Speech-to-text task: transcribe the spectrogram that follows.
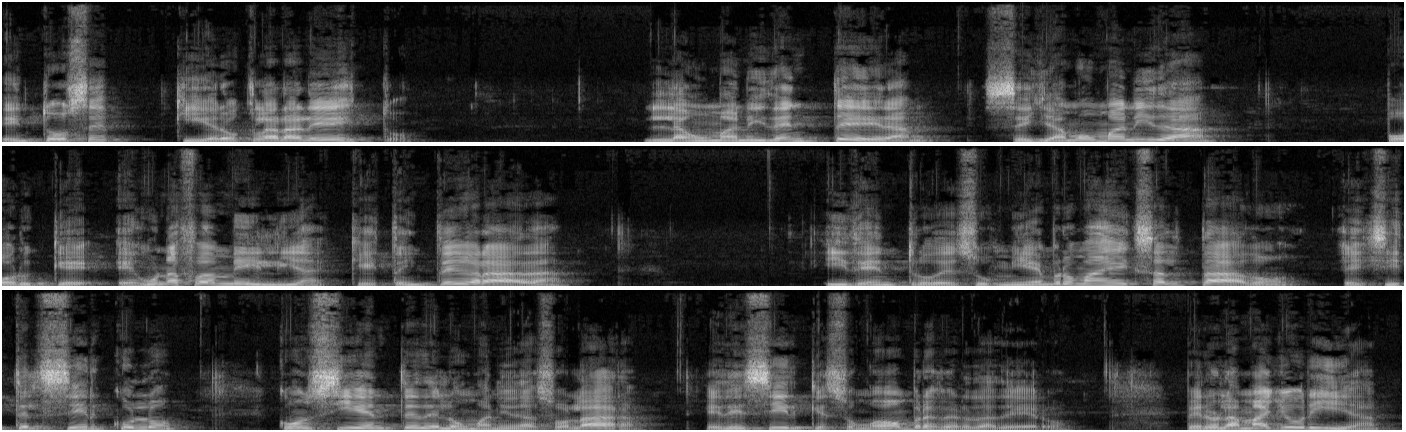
Entonces quiero aclarar esto. La humanidad entera se llama humanidad porque es una familia que está integrada y dentro de sus miembros más exaltados existe el círculo consciente de la humanidad solar, es decir, que son hombres verdaderos. Pero la mayoría,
